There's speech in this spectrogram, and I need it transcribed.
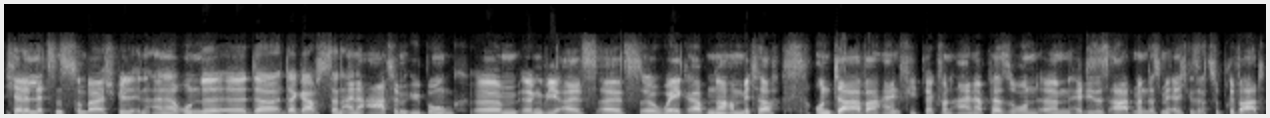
ich hatte letztens zum Beispiel in einer Runde, äh, da, da gab es dann eine Atemübung ähm, irgendwie als als äh, Wake-up nach dem Mittag und da war ein Feedback von einer Person, ähm, dieses Atmen, das ist mir ehrlich gesagt zu privat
